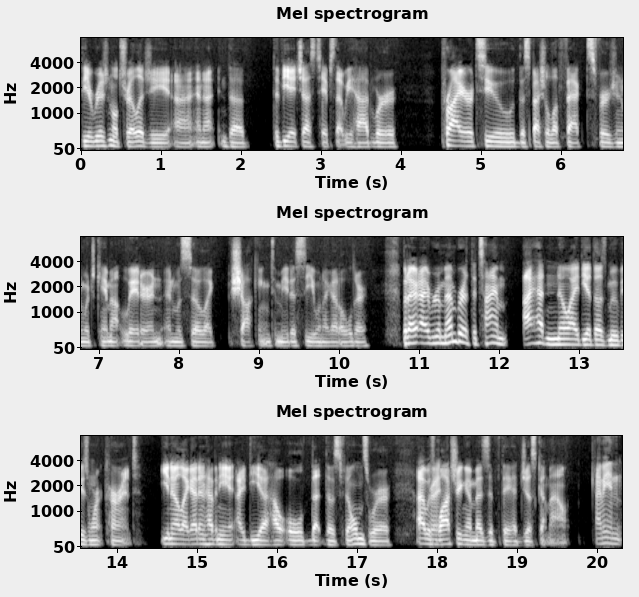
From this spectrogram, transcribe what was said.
the original trilogy uh, and uh, the the VHS tapes that we had were prior to the special effects version, which came out later and, and was so like shocking to me to see when I got older. But I, I remember at the time I had no idea those movies weren't current. You know, like I didn't have any idea how old that those films were. I was Right. watching them as if they had just come out. I mean,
